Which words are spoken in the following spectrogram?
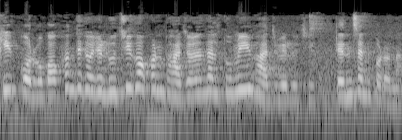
কি করব? কখন থেকে ওই যে লুচি কখন ভাজো না? তাহলে তুমিই ভাজবে লুচি। টেনশন করো না।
